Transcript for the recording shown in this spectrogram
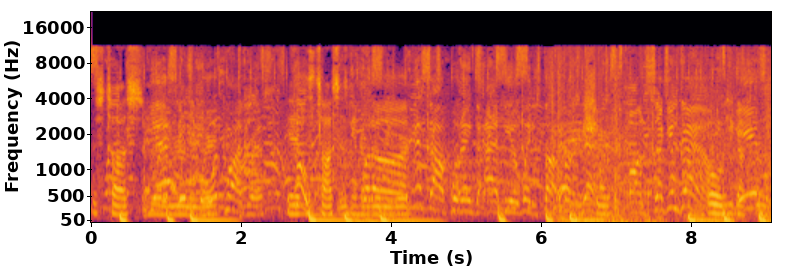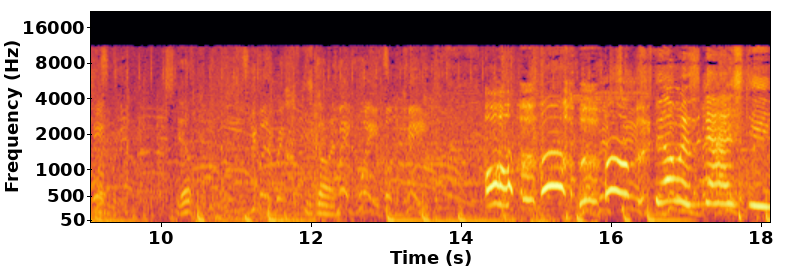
This toss is Yes, gonna really forward work. progress. Yeah, this toss is gonna But really uh, work. this output ain't the ideal way to start first down. On second down, Oh, he got here's through. Henry. Yep, You better break. he's gone. Make way for the king. Oh, oh, oh, that was nasty.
